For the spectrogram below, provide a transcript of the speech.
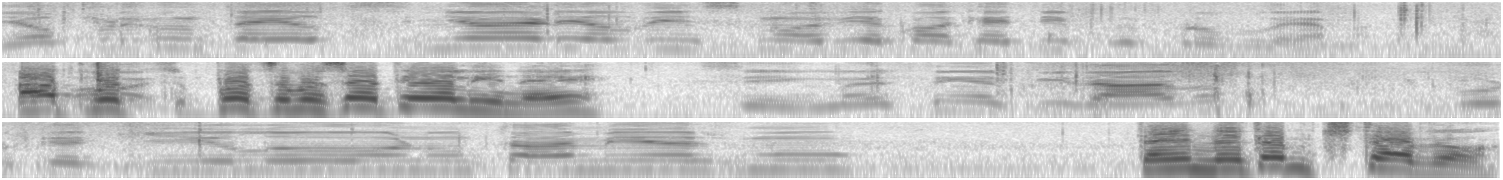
Eu perguntei ao senhor, ele disse que não havia qualquer tipo de problema. Ah, pode, pode avançar até ali, não é? Sim, mas tenha cuidado, porque aquilo não está mesmo... Tem, não está muito estável.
